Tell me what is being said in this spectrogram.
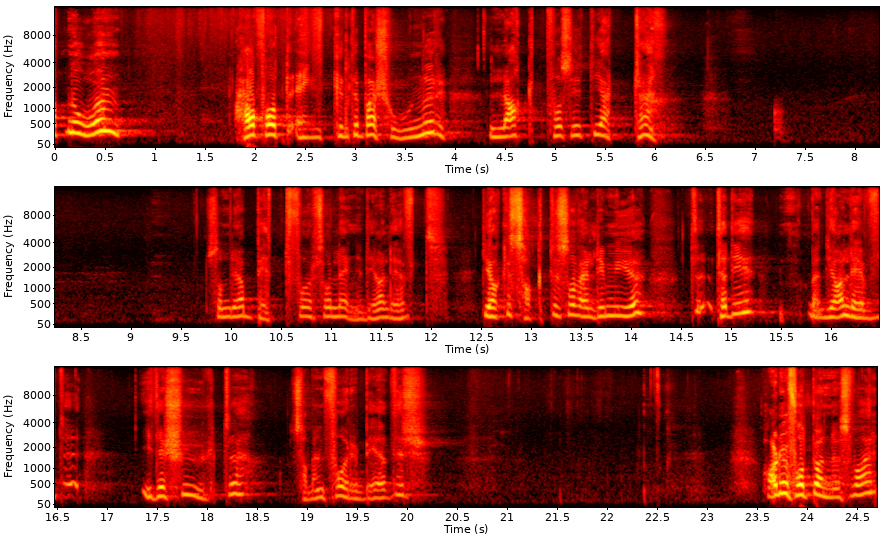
at noen har fått enkelte personer lagt på sitt hjerte som de har bedt for så lenge de har levd. De har ikke sagt det så veldig mye til de, men de har levd i det skjulte som en forbeder. Har du fått bønnesvar?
